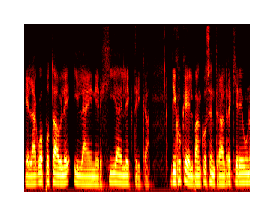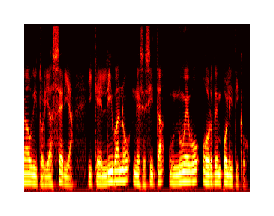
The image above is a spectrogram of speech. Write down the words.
el agua potable y la energía eléctrica. Dijo que el Banco Central requiere una auditoría seria y que el Líbano necesita un nuevo orden político.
